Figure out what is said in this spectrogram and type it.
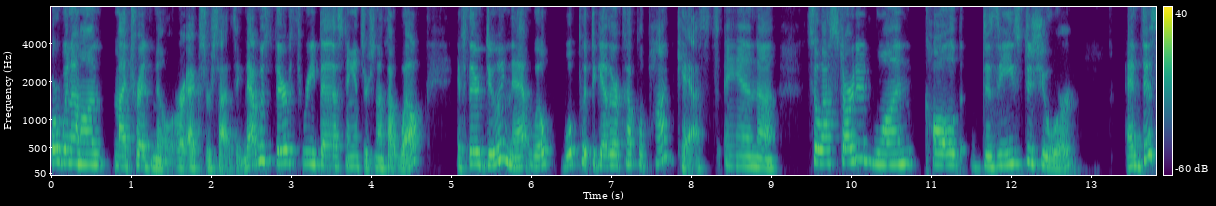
or when I'm on my treadmill or exercising. That was their three best answers. And I thought, well, if they're doing that, we'll we'll put together a couple of podcasts. And uh, so I started one called Disease du Jour. And this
